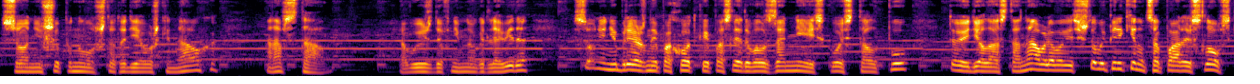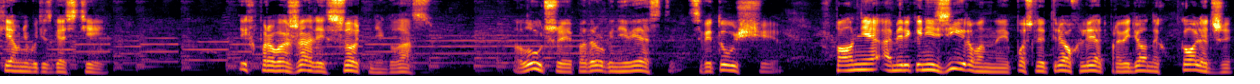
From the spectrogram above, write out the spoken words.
Сони шепнул что-то девушке на ухо, она встала. Выждав немного для вида, Соня небрежной походкой последовал за ней сквозь толпу, то и дело останавливаясь, чтобы перекинуться парой слов с кем-нибудь из гостей. Их провожали сотни глаз. Лучшая подруга невесты, цветущая, вполне американизированные после трех лет, проведенных в колледже,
